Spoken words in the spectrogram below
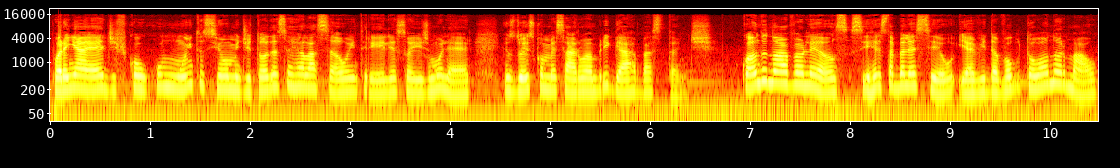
Porém, a Ed ficou com muito ciúme de toda essa relação entre ele e sua ex-mulher, e os dois começaram a brigar bastante. Quando Nova Orleans se restabeleceu e a vida voltou ao normal,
